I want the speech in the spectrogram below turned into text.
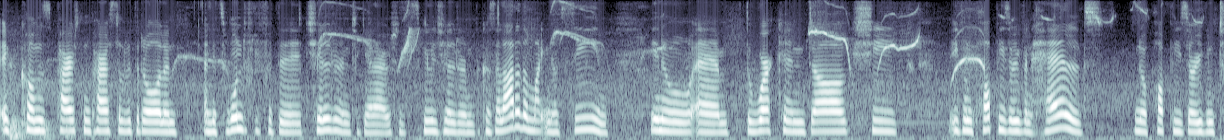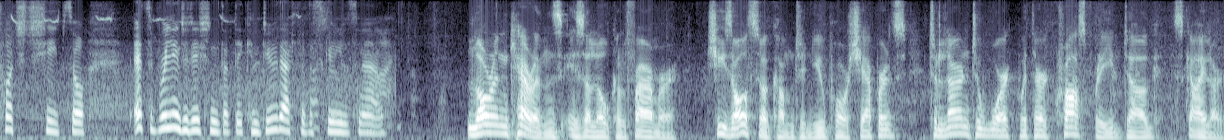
it comes part and parcel with it all, and, and it's wonderful for the children to get out, and the school children, because a lot of them mightn't have seen, you know, um, the working dog, sheep, even puppies, or even held, you know, puppies, or even touched sheep. So it's a brilliant addition that they can do that for the schools now. Lauren Kerrins is a local farmer. She's also come to Newport Shepherds to learn to work with her crossbreed dog, Skylar.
